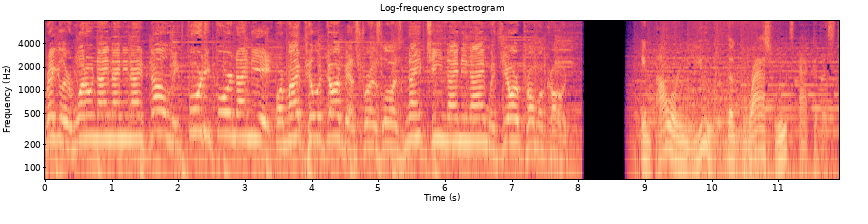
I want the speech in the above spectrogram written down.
regular $109.99, now only $44.98. Or my pillow dog beds for as low as $19.99 with your promo code. Empowering you, the grassroots activist.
